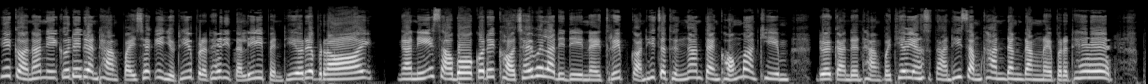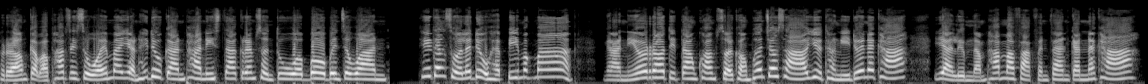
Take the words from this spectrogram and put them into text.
ที่ก่อนหน้านี้ก็ได้เดินทางไปเช็คอินอยู่ที่ประเทศอิตาลีเป็นที่เรียบร้อย งานนี้สาวโบก็ได้ขอใช้เวลาดีๆในทริปก่อนที่จะถึงงานแต่งของมาคิม โดยการเดินทางไปเที่ยวยังสถานที่สำคัญดัง ๆ ในประเทศ พร้อมกับเอาภาพสวยๆมาหย่อนให้ดูการผ่านอินสตาแกรมส่วนตัวโบเบนจวันที่ทั้งสวยและดูแฮปปี้มากๆงานนี้รอติดตามความสวยของเพื่อนเจ้าสาวอยู่ทางนี้ด้วยนะคะ อย่าลืมนำภาพมาฝากแฟนๆกันนะคะ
